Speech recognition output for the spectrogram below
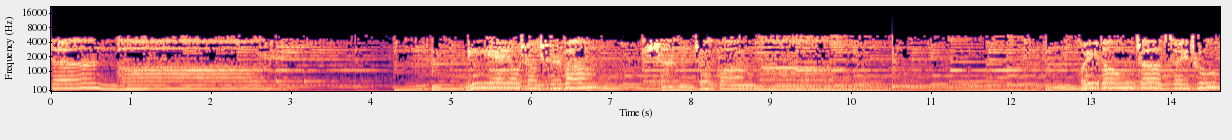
身旁。你也有双翅膀，闪着光芒，挥动着最初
